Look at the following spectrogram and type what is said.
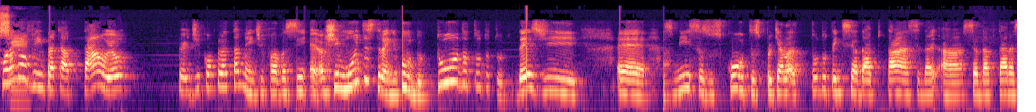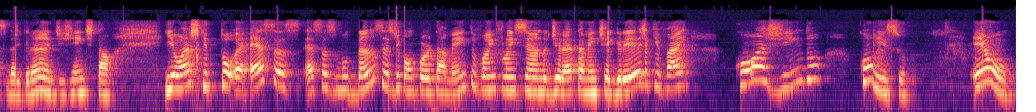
Quando Sim. eu vim para a capital, eu perdi completamente. Eu falava assim, eu achei muito estranho tudo, tudo, tudo, tudo, desde é, as missas, os cultos, porque ela tudo tem que se adaptar a, a se adaptar à cidade grande, gente e tal. E eu acho que to, é, essas, essas mudanças de comportamento vão influenciando diretamente a igreja, que vai coagindo com isso. Eu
